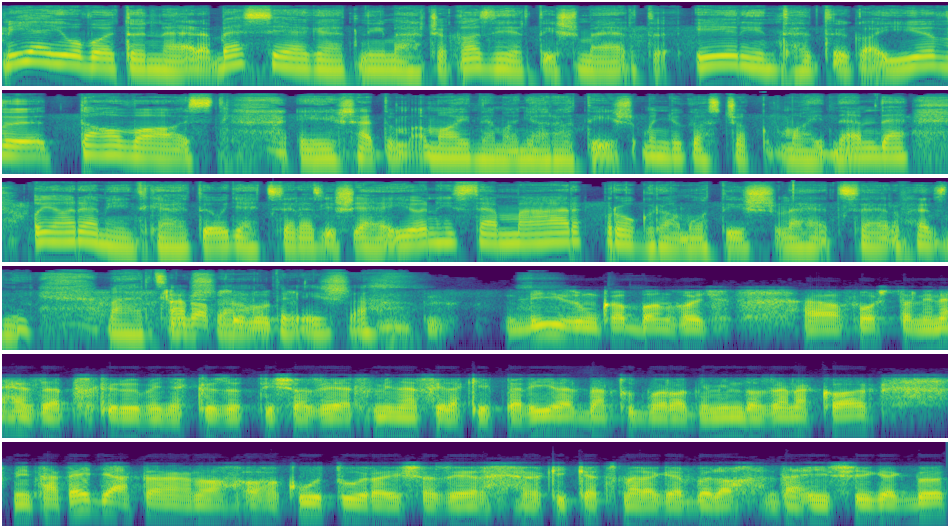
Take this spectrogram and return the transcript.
Milyen jó volt önnel beszélgetni, már csak azért is, mert érinthettük a jövő tavaszt, és hát majdnem a nyarat is, mondjuk az csak majdnem, de olyan reménykeltő, hogy egyszer ez is eljön, hiszen már programot is lehet szervezni márciusra, hát áprilisra. Bízunk abban, hogy a mostani nehezebb körülmények között is azért mindenféleképpen életben tud maradni mind a zenekar, mint hát egyáltalán a, a kultúra is azért kikecmereg ebből a nehézségekből,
